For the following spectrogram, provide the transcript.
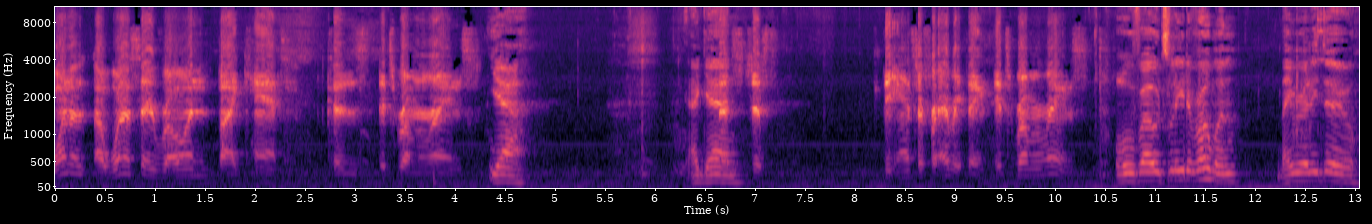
I wanna I wanna say Rowan, but I can't because it's Roman Reigns. Yeah. Again. That's just the answer for everything. It's Roman Reigns. All roads lead to Roman. They really do.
